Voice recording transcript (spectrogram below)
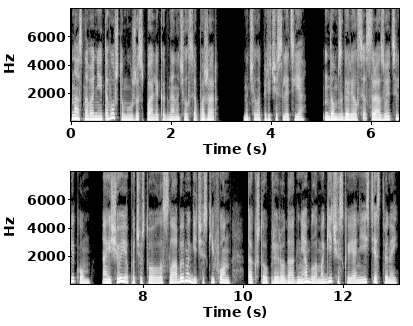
«На основании того, что мы уже спали, когда начался пожар», — начала перечислять я. Дом загорелся сразу и целиком. А еще я почувствовала слабый магический фон, так что природа огня была магической, а не естественной.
